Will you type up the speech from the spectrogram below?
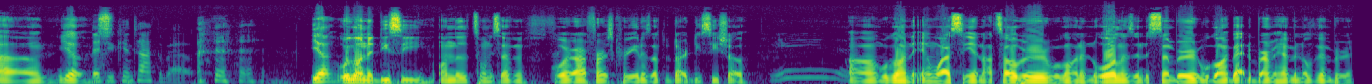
Um, yeah. that you can talk about? Yeah, we're going to DC on the 27th for our first Creators After Dark DC show. yeah. Um, we're going to NYC in October. We're going to New Orleans in December. We're going back to Birmingham in November.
